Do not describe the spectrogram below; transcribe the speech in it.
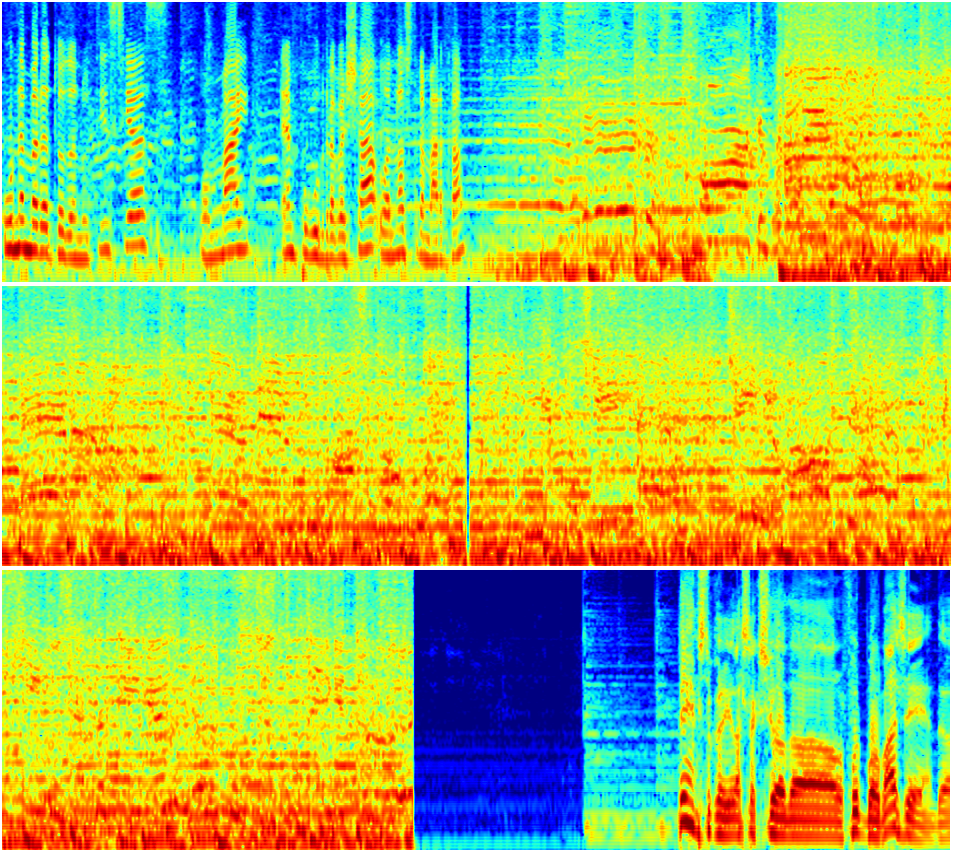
Una marató de notícies on mai hem pogut rebaixar la nostra marca. Yeah. Oh, Bé, ens tocaria la secció del futbol base de,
